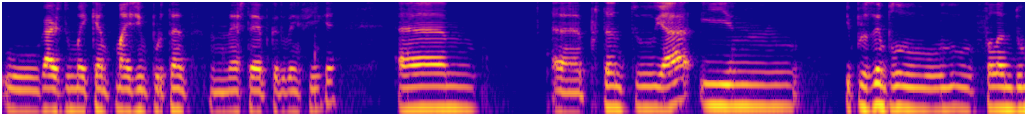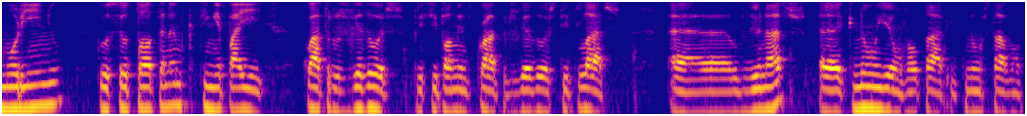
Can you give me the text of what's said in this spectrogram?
o, o gajo do meio campo mais importante nesta época do Benfica. Uh, portanto, já, yeah, e. Um, e por exemplo, falando do Mourinho, com o seu Tottenham, que tinha para aí quatro jogadores, principalmente quatro jogadores titulares uh, lesionados, uh, que não iam voltar e que não estavam,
